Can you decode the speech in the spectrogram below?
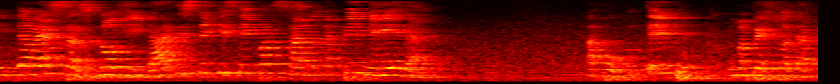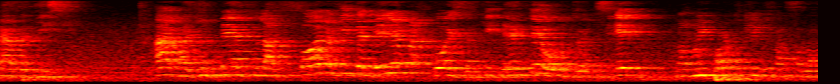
Então essas novidades têm que ser passadas na peneira. Há pouco tempo, uma pessoa da casa disse: Ah, mas o médico lá fora, a vida dele é uma coisa, aqui dentro é outra. Disse: Não, não importa o que ele faça lá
